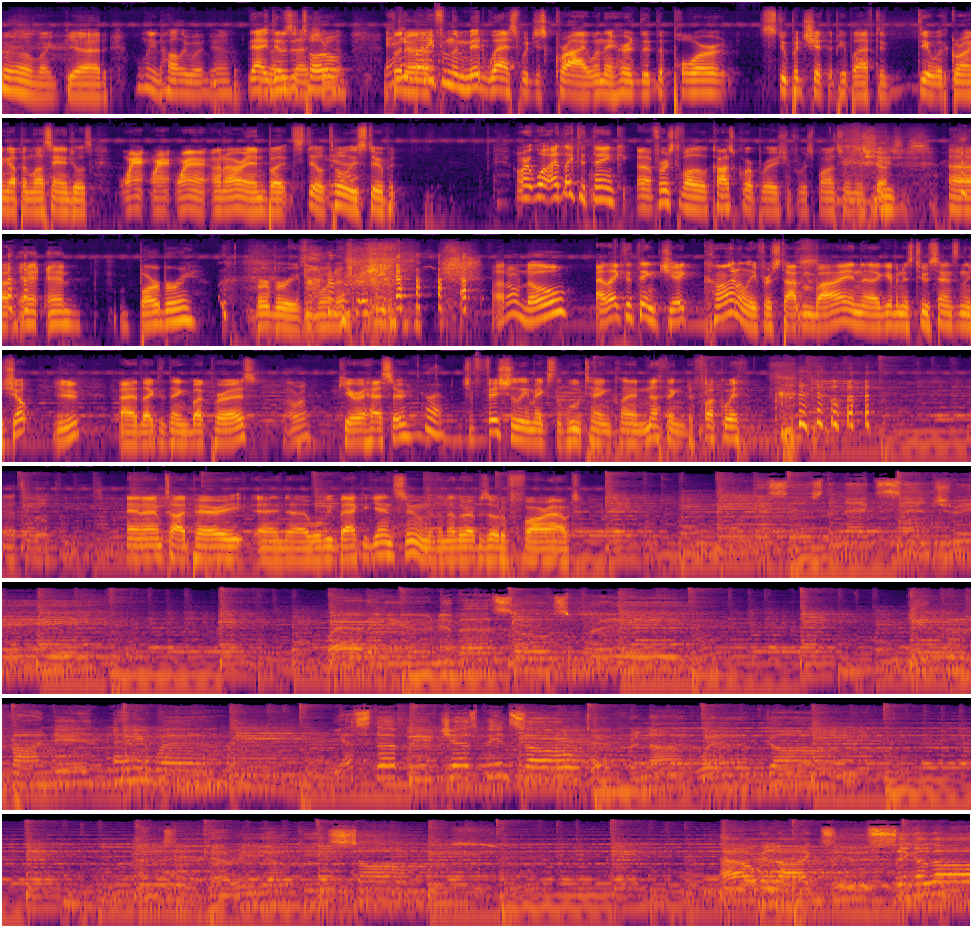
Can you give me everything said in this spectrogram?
Oh my god. Only in Hollywood, yeah. Yeah, That- there was a total. shit. But, Anybody uh, from the Midwest would just cry when they heard the, the poor, stupid shit that people have to deal with growing up in Los Angeles. Wah, wah, wah, on our end, but still totally Yeah. stupid. All right. Well, I'd like to thank, uh, first of all, the Lacoste Corporation for sponsoring this show. Jesus. Uh, and, and Barbary. Burberry. Whatever. I don't know. I'd like to thank Jake Connolly for stopping by and uh, giving his two cents in the show. You? I'd like to thank Buck Perez, All right. Kira Hesser, Hello. which officially makes the Wu Tang Clan nothing to fuck with. And I'm Todd Perry, and uh, we'll be back again soon with another episode of Far Out. This is the next century where the universal's free. You can find it anywhere. Yes, the future's been sold. Sing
